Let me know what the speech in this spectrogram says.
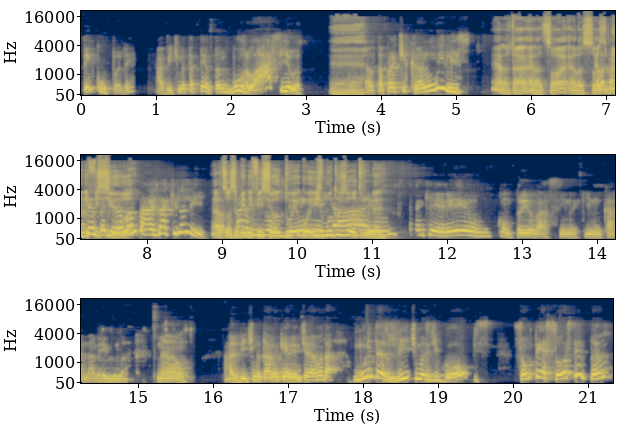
tem culpa, né? A vítima tá tentando burlar a fila. É. Ela tá praticando um ilícito. Ela, tá, ela só, ela só ela se tá tentando tirar beneficiou. vantagem daquilo ali. Ela só não se tá beneficiou do egoísmo dos ah, outros, né? eu, Sem querer, eu comprei a vacina aqui num canal regular. Não. A vítima estava querendo tirar vantagem. Muitas vítimas de golpes são pessoas tentando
